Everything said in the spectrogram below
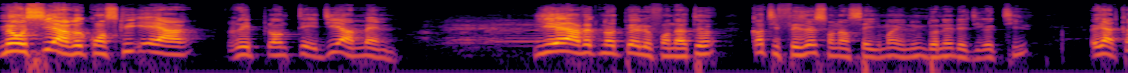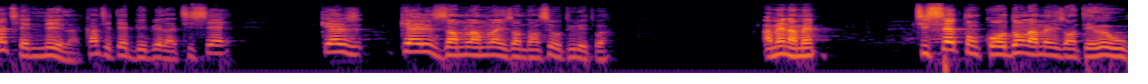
mais aussi à reconstruire et à replanter. Dis Amen. Hier, avec notre père, le fondateur, quand il faisait son enseignement, il nous donnait des directives. Regarde, quand tu es né, là, quand tu étais bébé, là, tu sais quels, là ils ont dansé autour de toi. Amen, amen. Tu sais ton cordon là, mais ils ont enterré où?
